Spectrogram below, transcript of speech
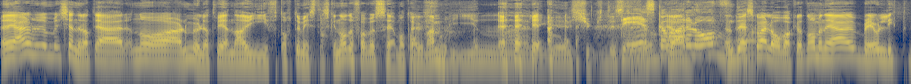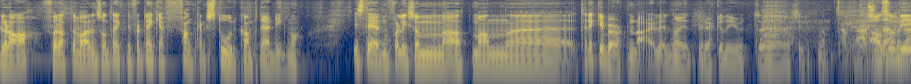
Jeg kjenner at jeg er Nå er det mulig at vi er naivt optimistiske nå, det får vi jo se mot Tottenham. Euforien eh, ligger tjukt i studio. Det skal være lov! Ja, Det skal være lov akkurat nå, men jeg ble jo litt glad for at det var en sånn trekning. For tenker jeg fanker'n, storkamp, det er digg nå. Istedenfor liksom at man uh, trekker Burton, da. Eller nå røk jo de ut, uh, sikkert, men Altså, vi,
